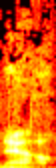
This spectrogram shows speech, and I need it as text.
now.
